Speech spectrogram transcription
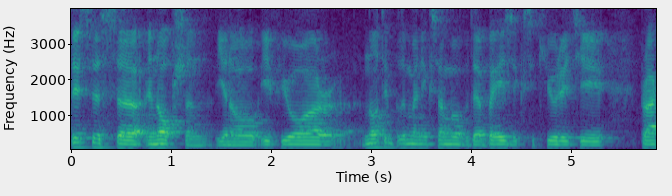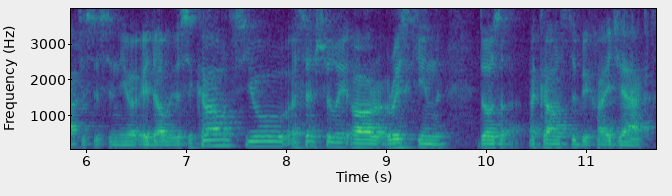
this is an option. You know, if you are not implementing some of the basic security practices in your AWS accounts, you essentially are risking those accounts to be hijacked.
